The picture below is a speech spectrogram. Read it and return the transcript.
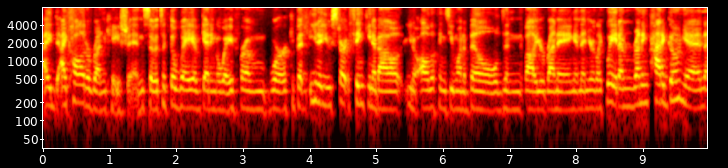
I I call it a runcation. So it's like the way of getting away from work. But you know, you start thinking about you know all the things you want to build, and while you're running, and then you're like, wait, I'm running Patagonia, and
